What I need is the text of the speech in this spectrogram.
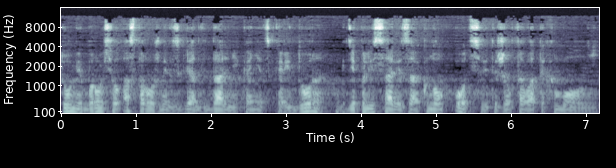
Томми бросил осторожный взгляд в дальний конец коридора, где плясали за окном отсветы желтоватых молний.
